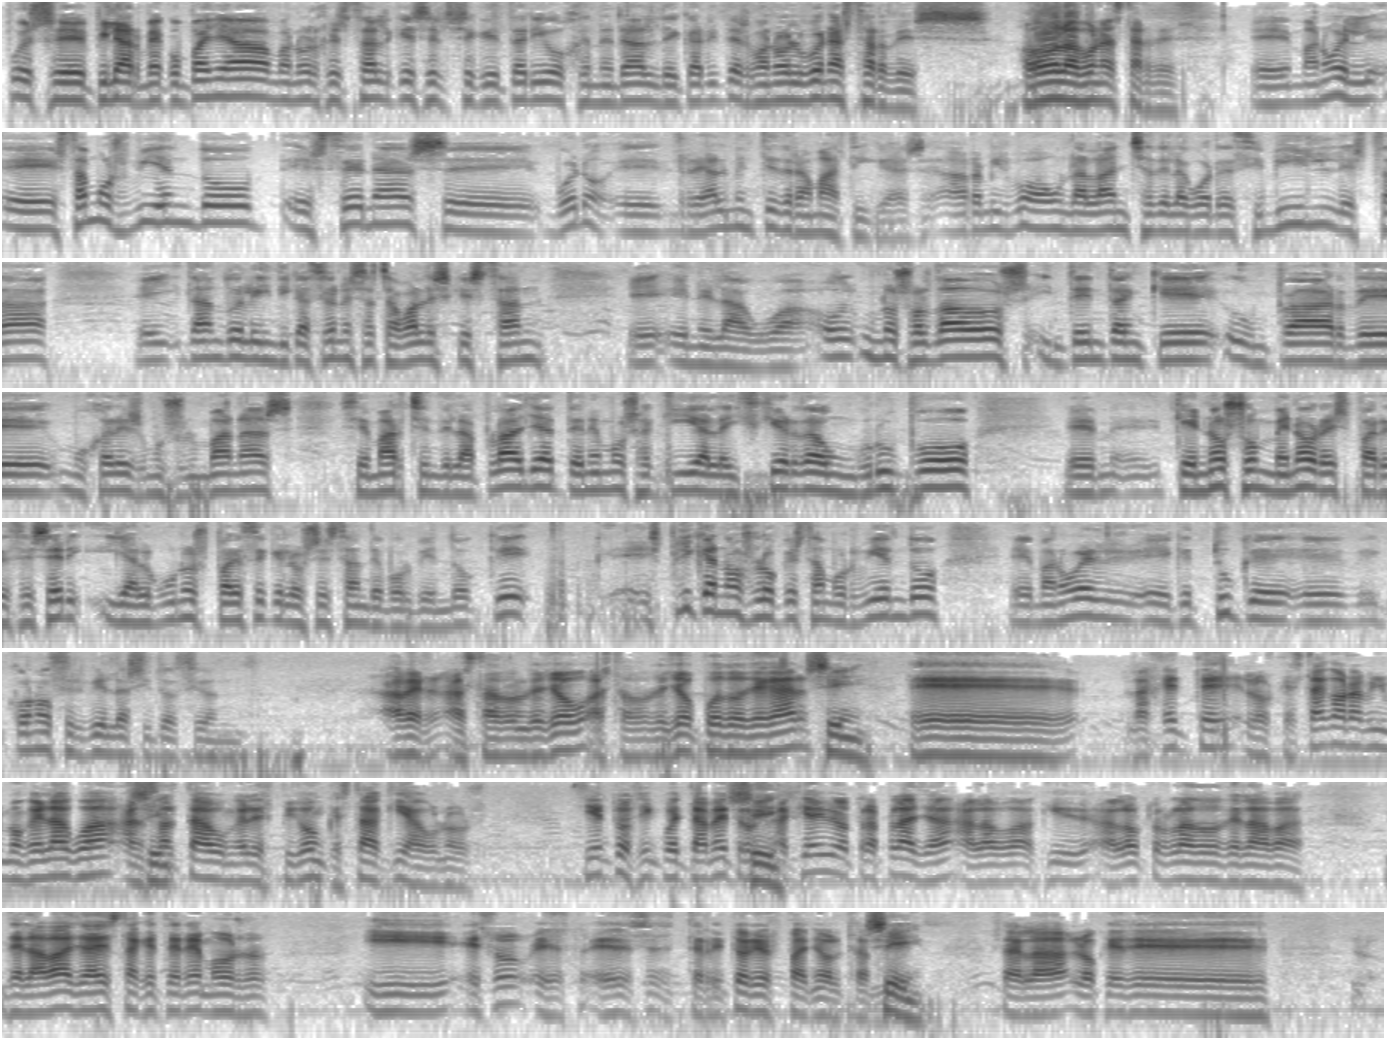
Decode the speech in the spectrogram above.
Pues eh, Pilar, me acompaña Manuel Gestal, que es el secretario general de Caritas. Manuel, buenas tardes. Hola, buenas tardes. Eh, Manuel, eh, estamos viendo escenas, bueno, realmente dramáticas. Ahora mismo una lancha de la Guardia Civil está dándole indicaciones a chavales que están en el agua. O- unos soldados intentan que un par de mujeres musulmanas se marchen de la playa. Tenemos aquí a la izquierda un grupo eh, que no son menores, parece ser, y algunos parece que los están devolviendo. ¿Qué, explícanos lo que estamos viendo, eh, Manuel, eh, que tú que conoces bien la situación. A ver, hasta donde yo, hasta donde yo puedo llegar, Sí. la gente, los que están ahora mismo en el agua, han Sí. saltado en el espigón que está aquí a unos 150 metros. Sí. Aquí hay otra playa, al, aquí, al otro lado de la, de la valla esta que tenemos, y eso es, es territorio español también. Sí. O sea, la- lo que de,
